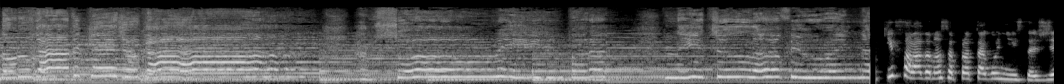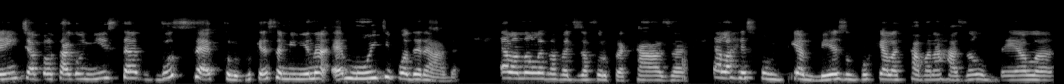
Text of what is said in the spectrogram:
너로 가득해져가 I'm sorry but I need to love you right now O que falar da nossa protagonista? Gente, a protagonista do século, porque essa menina é muito empoderada. Ela não levava desaforo para casa, ela respondia mesmo porque ela estava na razão dela.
